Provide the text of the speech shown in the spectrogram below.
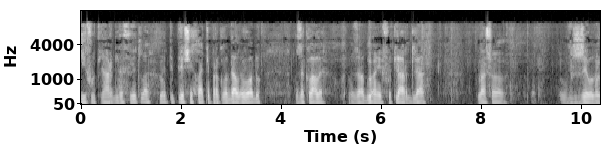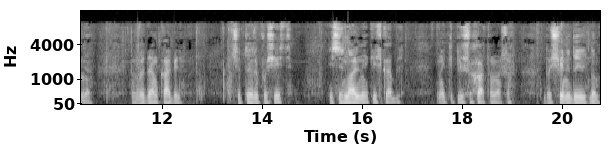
І футляр для світла. В найтеплішій хаті прокладали воду, заклали заодно і футляр для нашого вживлення. Введемо кабель 4 по 6 і сигнальний якийсь кабель. Найтепліша хата наша. Дощі не дають нам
